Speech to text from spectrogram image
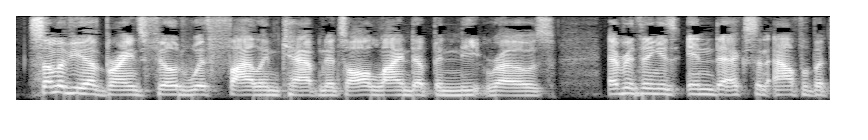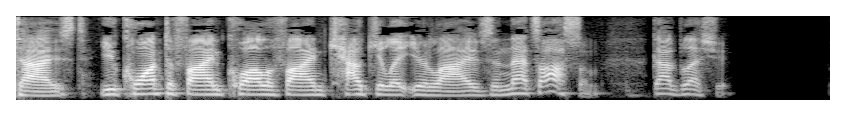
Some of you have brains filled with filing cabinets all lined up in neat rows. Everything is indexed and alphabetized. You quantify and qualify and calculate your lives, and that's awesome. God bless you.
